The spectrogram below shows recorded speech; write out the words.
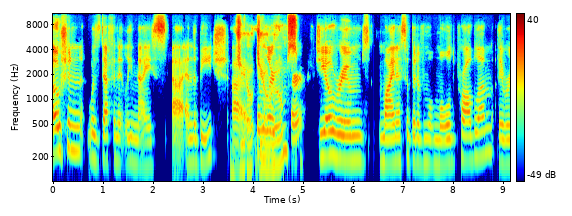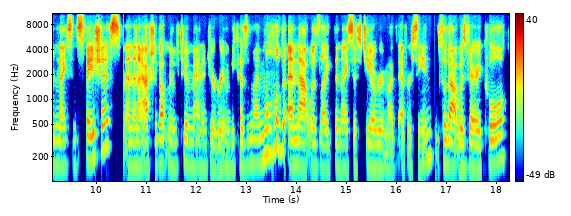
ocean was definitely nice, uh, and the beach. Uh, geo, geo rooms. Geo rooms minus a bit of mold problem. They were nice and spacious. And then I actually got moved to a manager room because of my mold. And that was like the nicest geo room I've ever seen. So that was very cool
